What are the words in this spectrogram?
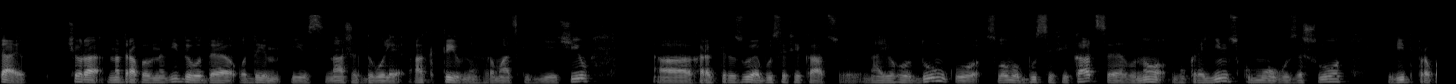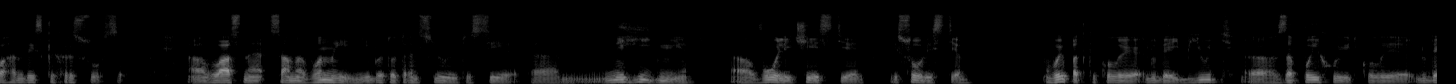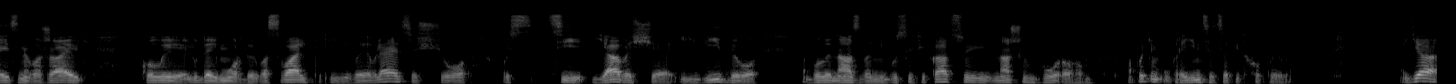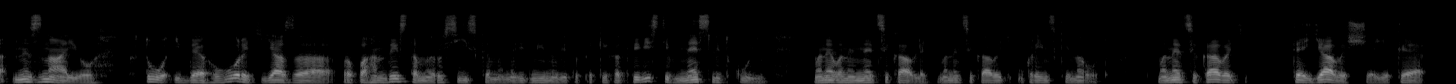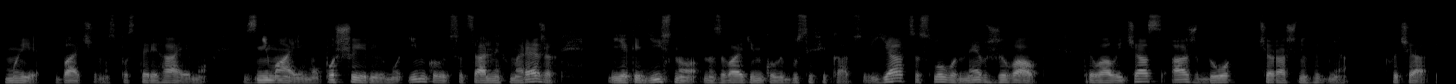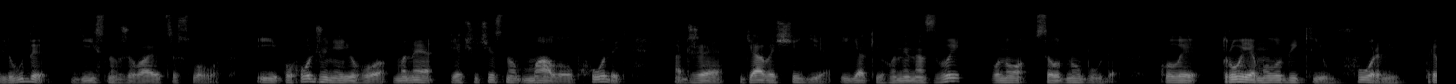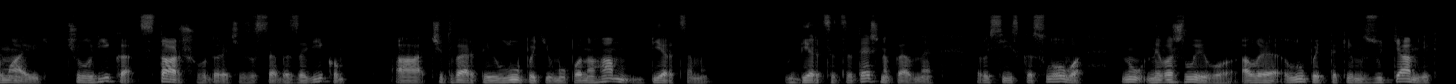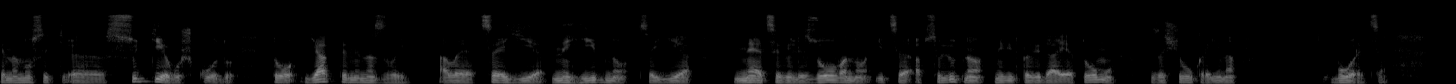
Вітаю! Вчора натрапив на відео, де один із наших доволі активних громадських діячів характеризує бусифікацію. На його думку, слово бусифікація воно в українську мову зайшло від пропагандистських ресурсів. Власне, саме вони нібито транслюють ці е, негідні волі, честі і совісті випадки, коли людей б'ють, е, запихують, коли людей зневажають, коли людей мордою в асфальт, і виявляється, що ось ці явища і відео були названі бусифікацією нашим ворогом, а потім українці це підхопили. Я не знаю, хто і де говорить. Я за пропагандистами російськими, на відміну від таких активістів, не слідкую. Мене вони не цікавлять. Мене цікавить український народ. Мене цікавить те явище, яке ми бачимо, спостерігаємо, знімаємо, поширюємо інколи в соціальних мережах, яке дійсно називають інколи бусифікацією. Я це слово не вживав тривалий час аж до вчорашнього дня. Хоча люди дійсно вживають це слово. І походження його мене, якщо чесно, мало обходить, адже явище є, і як його не назви, воно все одно буде. Коли троє молодиків в формі тримають чоловіка, старшого, до речі, за себе за віком, а четвертий лупить йому по ногам берцями. Берце це теж, напевне, російське слово. Ну, неважливо, але лупить таким взуттям, яке наносить е, суттєву шкоду, то як ти не назви, але це є негідно, це є нецивілізовано, і це абсолютно не відповідає тому, за що Україна бореться.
